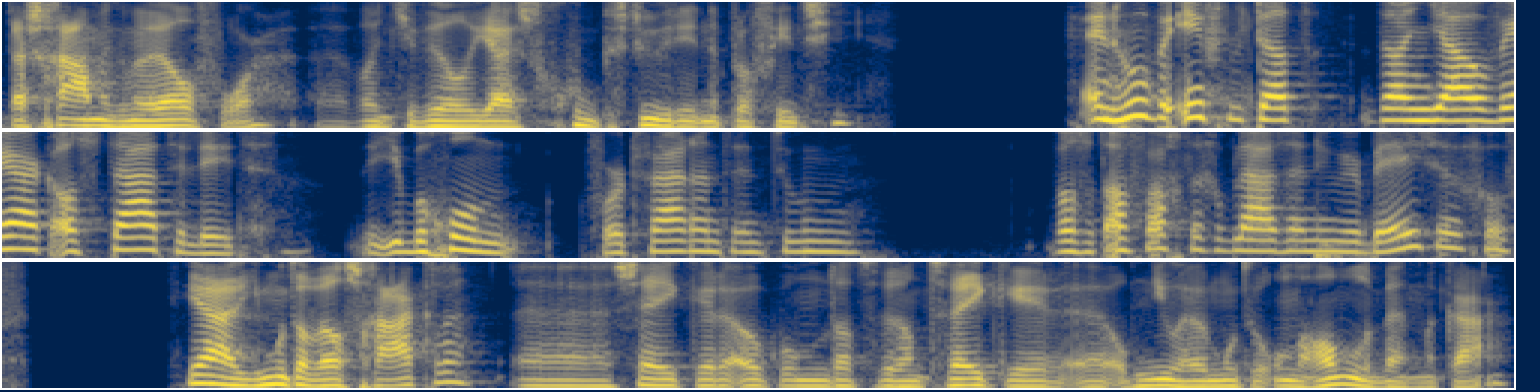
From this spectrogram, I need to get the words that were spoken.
Daar schaam ik me wel voor, want je wil juist goed besturen in de provincie. En hoe beïnvloedt dat dan jouw werk als statenlid? Je begon voortvarend en toen was het afwachten geblazen en nu weer bezig? Of? Ja, je moet al wel schakelen. zeker ook omdat we dan twee keer opnieuw hebben moeten onderhandelen met elkaar.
